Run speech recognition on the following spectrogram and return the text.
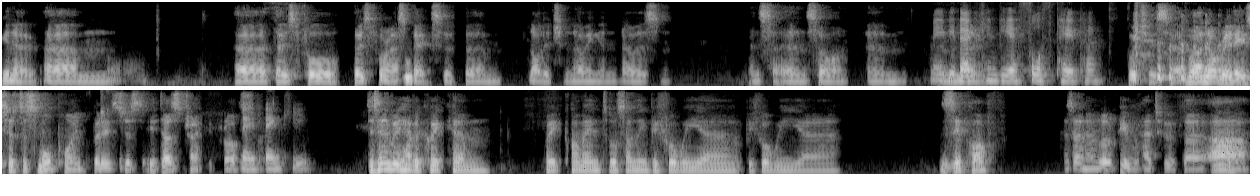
you know, um, uh, those four those four aspects of um, knowledge and knowing and knowers and and so, and so on. Um, Maybe the that known. can be a fourth paper. which is uh, well, not really. It's just a small point, but it's just it does track across. No, thank you. Does anybody have a quick um, quick comment or something before we uh, before we uh, zip off? Because I know a lot of people had to have. Uh, ah,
